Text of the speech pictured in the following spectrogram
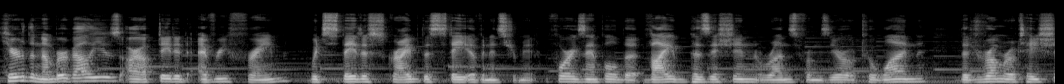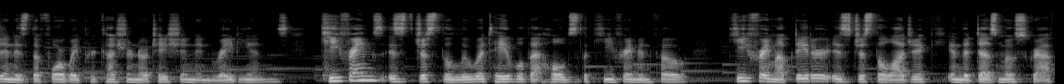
Here, the number values are updated every frame, which they describe the state of an instrument. For example, the vibe position runs from 0 to 1, the drum rotation is the four-way percussion rotation in radians. Keyframes is just the Lua table that holds the keyframe info. Keyframe updater is just the logic in the Desmos graph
